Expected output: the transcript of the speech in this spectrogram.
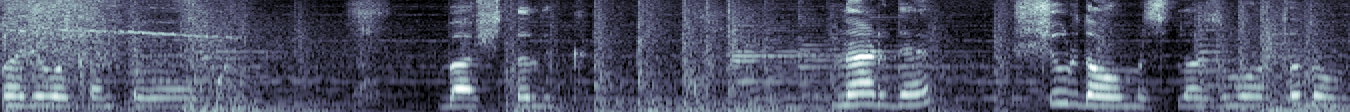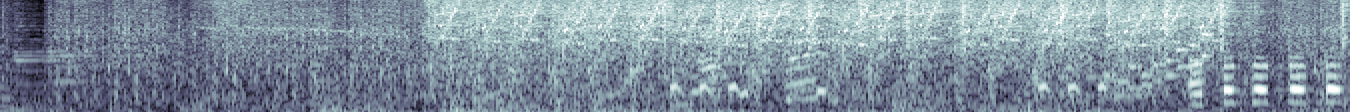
Hadi bakalım. Başladık. Nerede? Şurada olması lazım. Ortada olmalı. At at at at at.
